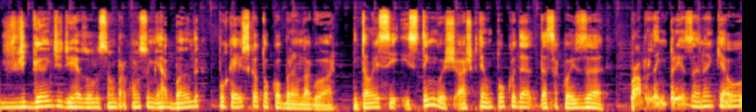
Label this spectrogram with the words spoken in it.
gigante de resolução para consumir a banda, porque é isso que eu tô cobrando agora. Então esse Extinguish, eu acho que tem um pouco da- dessa coisa própria da empresa, né? Que é o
